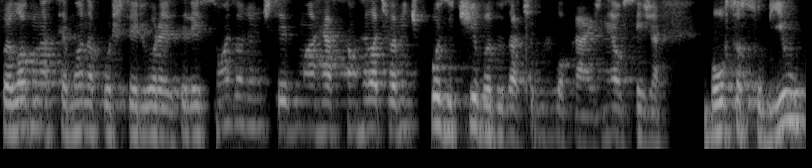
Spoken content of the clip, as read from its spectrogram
foi logo na semana posterior às eleições, onde a gente teve uma reação relativamente positiva dos ativos locais, né? Ou seja, bolsa subiu,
